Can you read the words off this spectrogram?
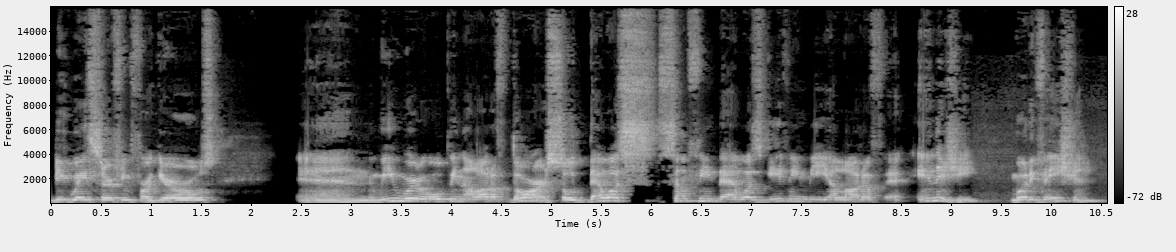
big wave surfing for girls and we were opening a lot of doors. So that was something that was giving me a lot of uh, energy, motivation.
